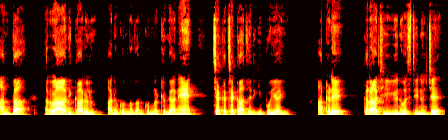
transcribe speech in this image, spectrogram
అంతా రా అధికారులు అనుకున్నదనుకున్నట్లుగానే చకచకా జరిగిపోయాయి. అక్కడే కరాచీ యూనివర్సిటీ నుంచే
